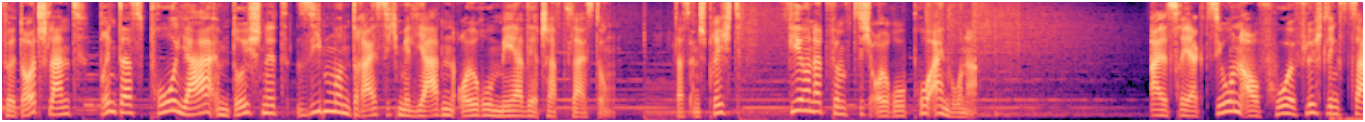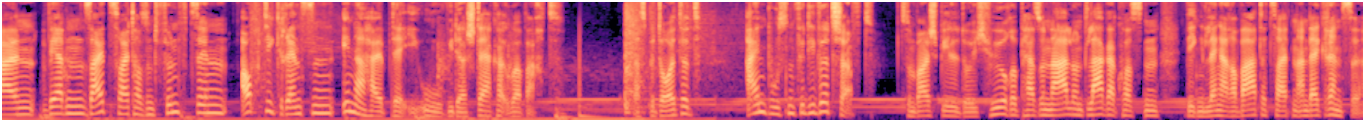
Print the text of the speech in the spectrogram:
Für Deutschland bringt das pro Jahr im Durchschnitt 37 Milliarden Euro mehr Wirtschaftsleistung. Das entspricht 450 Euro pro Einwohner. Als Reaktion auf hohe Flüchtlingszahlen werden seit 2015 auch die Grenzen innerhalb der EU wieder stärker überwacht. Das bedeutet Einbußen für die Wirtschaft, zum Beispiel durch höhere Personal- und Lagerkosten wegen längerer Wartezeiten an der Grenze.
